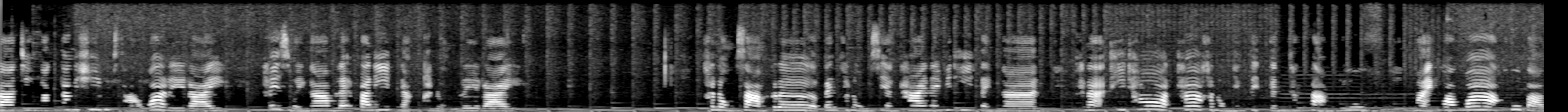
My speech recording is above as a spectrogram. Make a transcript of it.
ราณจึงมักตั้งชื่อลูกสาวว่าเรไรให้สวยงามและปราณีตดังขนมเรไร ขนมสามเกลอเป็นขนมเสี่ยงทายในพิธีแต่งงาน ขณะที่ทอดถ้าขนมยังติดกันทั้งสามลูก หมายความว่าคู่บ่าว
